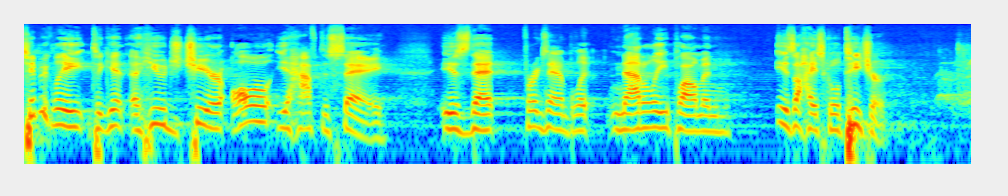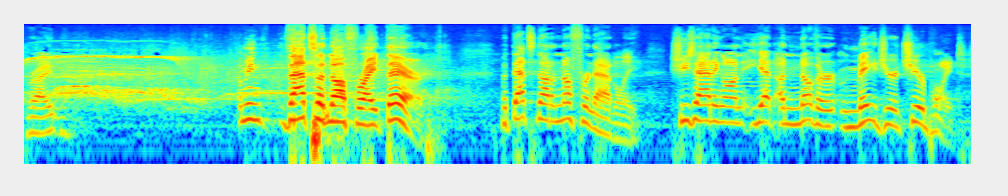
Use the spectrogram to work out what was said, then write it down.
typically, to get a huge cheer, all you have to say is that, for example, Natalie Plowman is a high school teacher, right? I mean, that's enough right there. But that's not enough for Natalie. She's adding on yet another major cheer point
